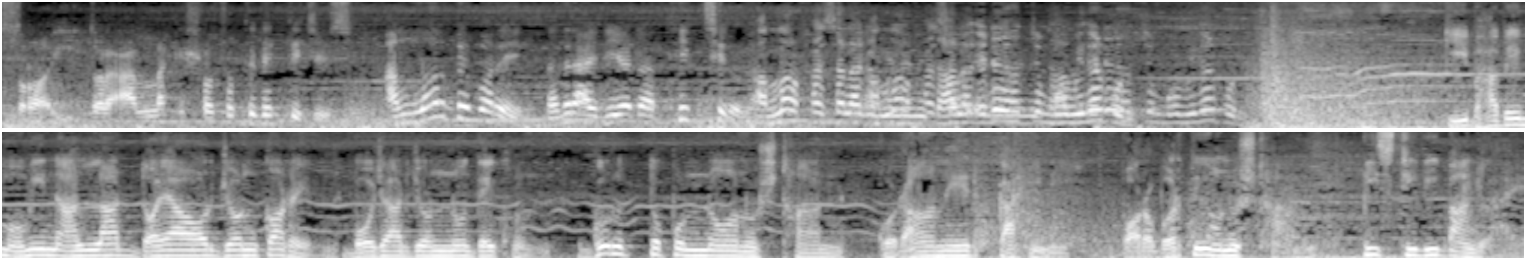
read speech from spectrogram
ইসরাইল তারা আল্লাহকে সচক্ষে দেখতে চেয়েছিল আল্লাহর ব্যাপারে তাদের আইডিয়াটা ঠিক ছিল আল্লাহর ফয়সালাকে এটাই হচ্ছে মুমিনের পরিচয়। মুমিনের পরিচয়। কীভাবে মমিন আল্লাহর দয়া অর্জন করেন বোঝার জন্য দেখুন গুরুত্বপূর্ণ অনুষ্ঠান কোরআনের কাহিনী। পরবর্তী অনুষ্ঠান পিস টিভি বাংলায়।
